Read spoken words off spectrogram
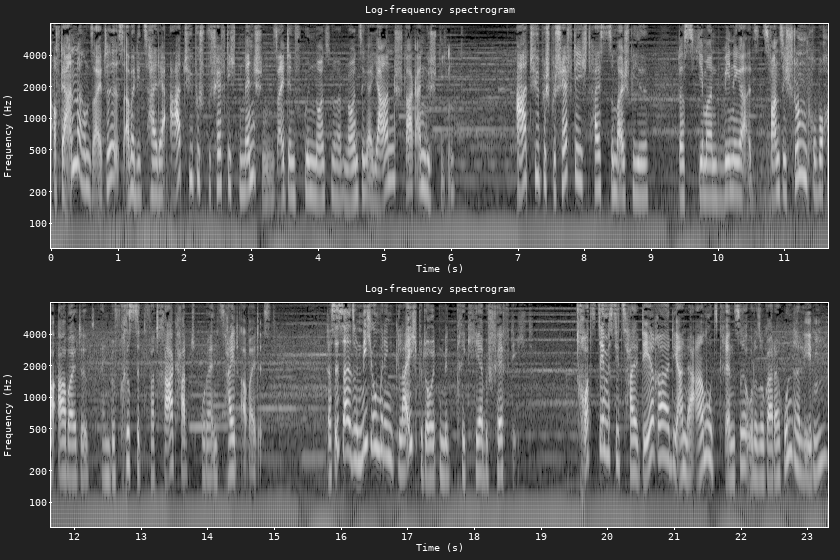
Auf der anderen Seite ist aber die Zahl der atypisch beschäftigten Menschen seit den frühen 1990er Jahren stark angestiegen. Atypisch beschäftigt heißt zum Beispiel, dass jemand weniger als 20 Stunden pro Woche arbeitet, einen befristeten Vertrag hat oder in Zeitarbeit ist. Das ist also nicht unbedingt gleichbedeutend mit prekär beschäftigt. Trotzdem ist die Zahl derer, die an der Armutsgrenze oder sogar darunter leben,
